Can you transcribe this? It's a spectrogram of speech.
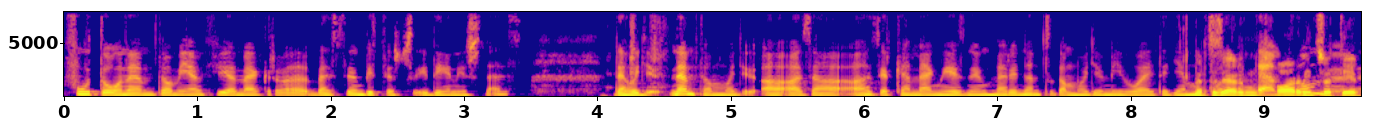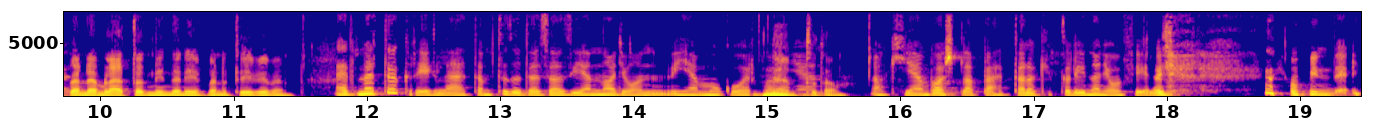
futó, nem tudom, milyen filmekről beszélünk, biztos idén is lesz. De hogy nem tudom, hogy az a, azért kell megnéznünk, mert nem tudom, hogy mi volt egy ilyen... Mert az elmúlt 35 évben nem láttad minden évben a tévében. Hát mert tök rég láttam, tudod, az az ilyen nagyon ilyen mogorban. Nem ilyen, tudom. Aki ilyen vaslapáttal, akitől én nagyon fél, hogy mindegy.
